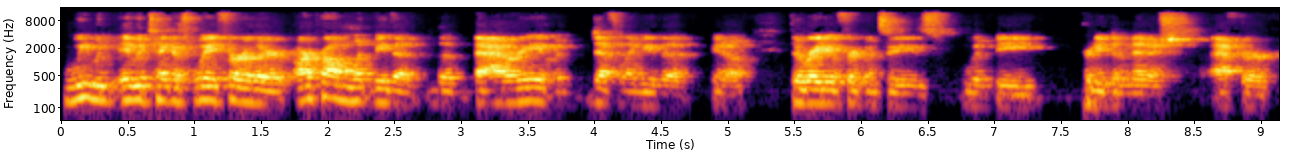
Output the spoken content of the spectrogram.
We would. It would take us way further. Our problem wouldn't be the the battery. It would definitely be the you know the radio frequencies would be pretty diminished after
